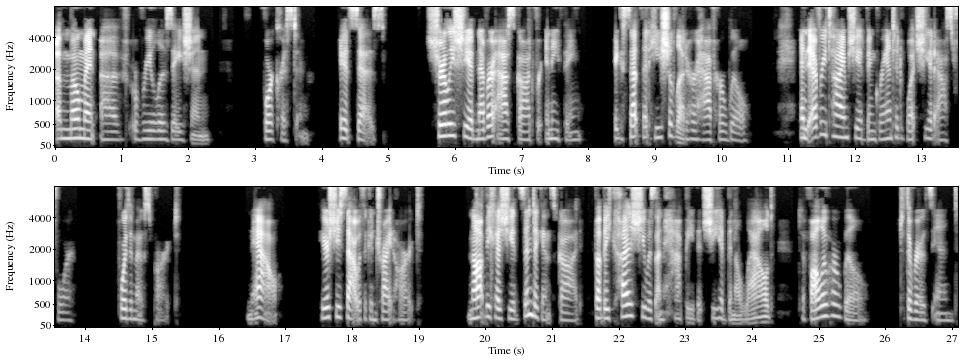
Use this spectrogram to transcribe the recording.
a moment of realization for Kristin. It says, Surely she had never asked God for anything except that he should let her have her will. And every time she had been granted what she had asked for, for the most part. Now, here she sat with a contrite heart, not because she had sinned against God, but because she was unhappy that she had been allowed to follow her will to the road's end.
